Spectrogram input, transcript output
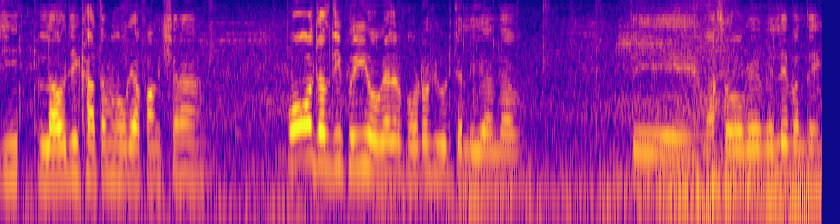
ਜੀ, ਲਓ ਜੀ, ਖਤਮ ਹੋ ਗਿਆ ਫੰਕਸ਼ਨ ਬਹੁਤ ਜਲਦੀ ਫ੍ਰੀ ਹੋ ਗਿਆ ਤੇ ਫੋਟੋ ਸ਼ੂਟ ਚੱਲੀ ਜਾਂਦਾ। ਤੇ ਬਸ ਹੋ ਗਏ ਵਿਹਲੇ ਬੰਦੇ।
